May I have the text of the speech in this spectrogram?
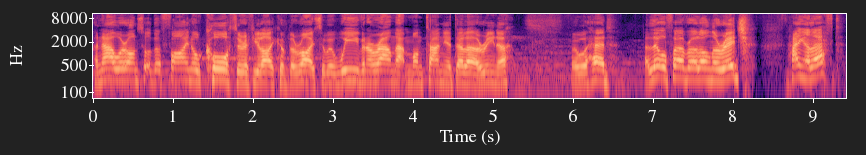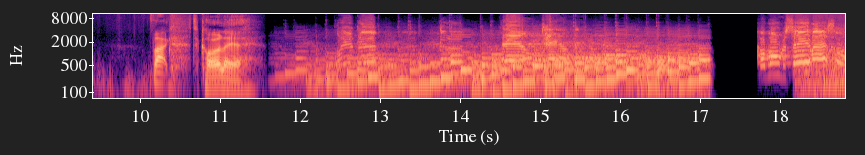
and now we're on sort of the final quarter, if you like, of the ride. So we're weaving around that Montaña de la Arena, where we'll head a little further along the ridge, hang a left, back to Corralejo. I want to save my soul.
